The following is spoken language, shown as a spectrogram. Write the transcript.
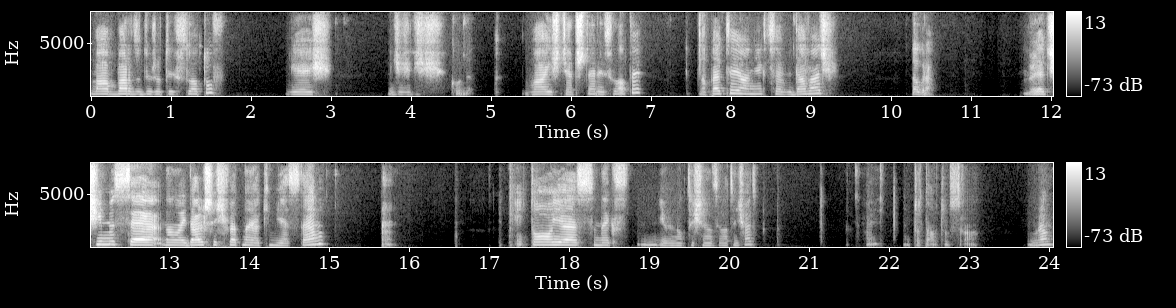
Ma bardzo dużo tych slotów. Gdzieś, gdzieś, gdzieś, kurde. 24 sloty na pety, a nie chcę wydawać. Dobra. Lecimy se na najdalszy świat, na jakim jestem. I to jest next. Nie wiem, jak to się nazywa ten świat. To tamtą stronę. Dobra.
